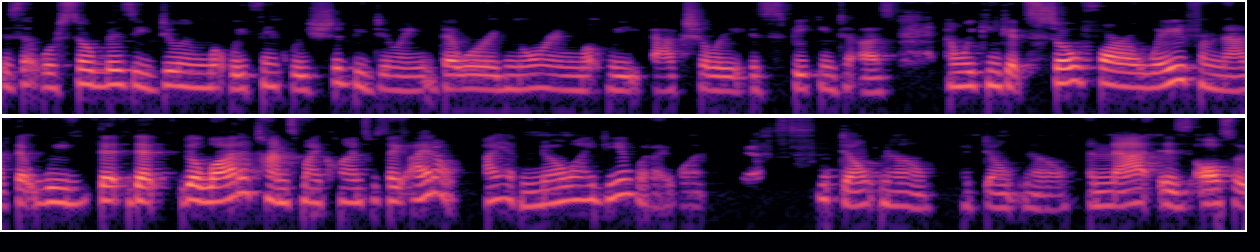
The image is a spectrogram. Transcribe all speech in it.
is that we're so busy doing what we think we should be doing that we're ignoring what we actually is speaking to us and we can get so far away from that that we that that a lot of times my clients will say i don't i have no idea what i want i don't know i don't know and that is also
